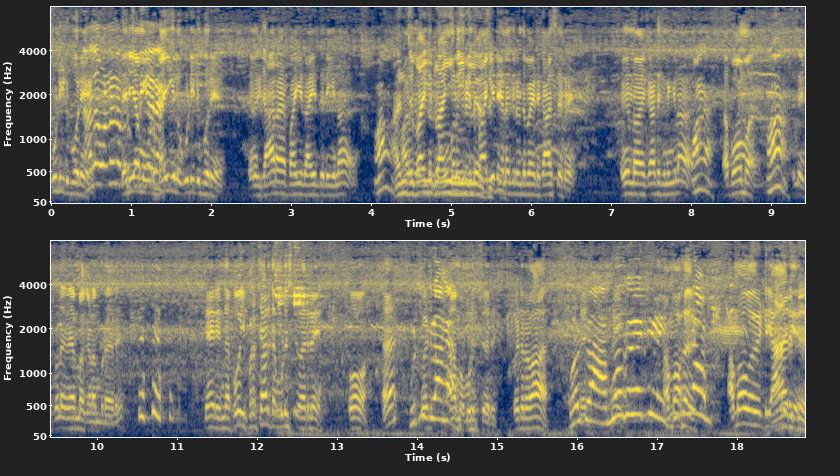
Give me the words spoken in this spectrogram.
கூட்டிட்டு போறேன். தெரியாம ஒரு பைக்ல கூட்டிட்டு போறேன். எனக்கு சாராய பாக்கெட் வாங்கி தரீங்களா? அஞ்சு பாக்கெட் வாங்கி நீங்களே ரெண்டு பாக்கெட் எனக்கு ரெண்டு பாக்கெட் காசு எங்க நான் காட்டுறீங்களா வாங்க. நான் போமா வேகமா கிளம்புறாரு. சரி இந்த போய் பிரச்சாரத்தை முடிச்சுட்டு வர்றேன். போவோம். ஆமா முடிச்சுட்டு வரேன் போயிட்டு வா. போயிட்டு அம்மாவுக்கு வெற்றி. அம்மாவை அம்மாவை வெற்றி யாருக்கு?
